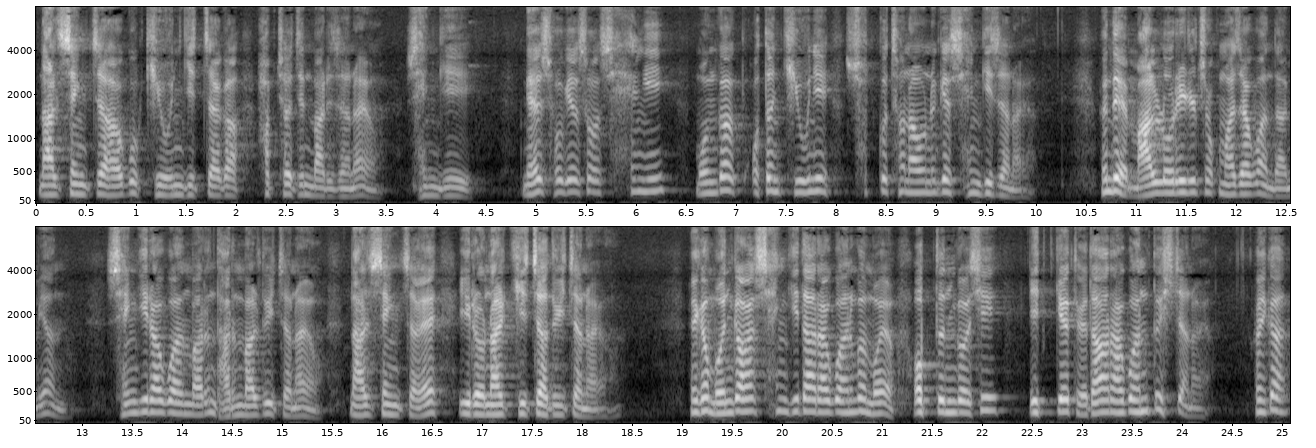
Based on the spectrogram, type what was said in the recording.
날생자하고 기운 기자가 합쳐진 말이잖아요. 생기. 내 속에서 생이 뭔가 어떤 기운이 솟구쳐 나오는 게 생기잖아요. 근데 말놀이를 조금 하자고 한다면 생기라고 하는 말은 다른 말도 있잖아요. 날생자에 일어날 기자도 있잖아요. 그러니까 뭔가 생기다라고 하는 건 뭐예요? 없던 것이 있게 되다라고 하는 뜻이잖아요. 그러니까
